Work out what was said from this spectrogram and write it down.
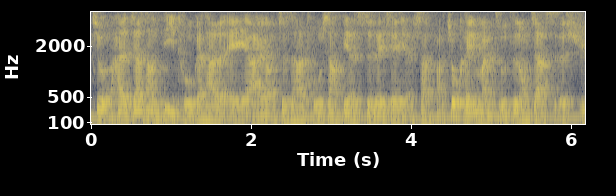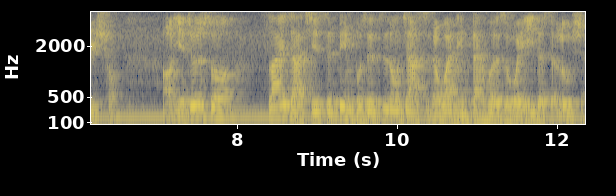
就还有加上地图跟它的 AI 哦，就是它图像辨识的一些演算法，就可以满足自动驾驶的需求。哦，也就是说，lidar 其实并不是自动驾驶的万灵丹或者是唯一的 solution。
